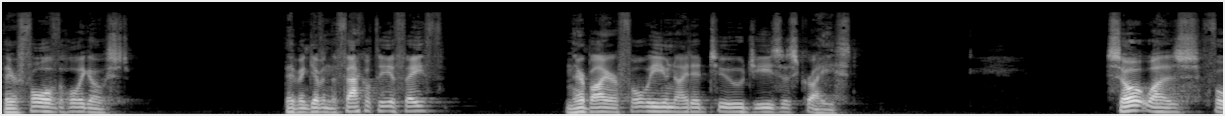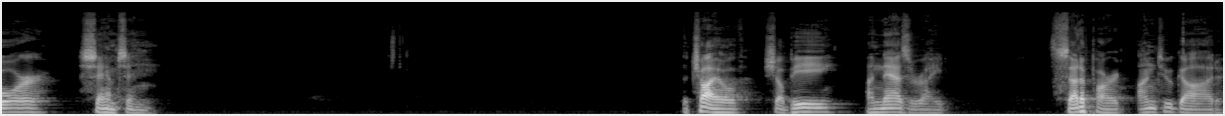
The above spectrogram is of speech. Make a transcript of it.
they are full of the Holy Ghost. They've been given the faculty of faith, and thereby are fully united to Jesus Christ. So it was for Samson. The child shall be a Nazarite, set apart unto God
